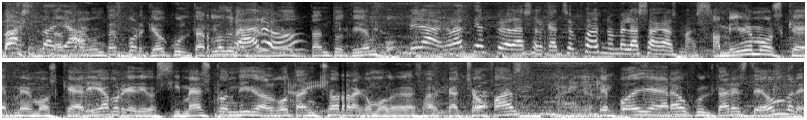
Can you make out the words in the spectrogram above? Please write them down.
Basta La ya. pregunta es por qué ocultarlo durante Claro. tanto tiempo. Mira, gracias, pero las alcachofas no me las hagas más. A mí me, mosque- me mosquearía porque digo, si me ha escondido algo tan chorra como lo de las alcachofas, ¿qué puede llegar a ocultar este hombre?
